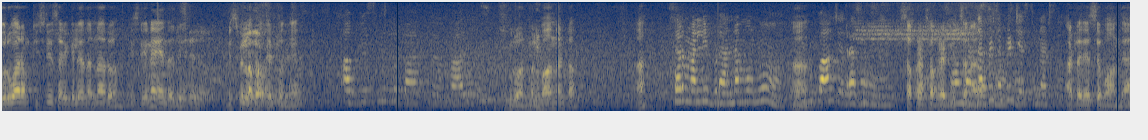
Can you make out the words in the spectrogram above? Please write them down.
గురువారం కిచిడీ సరిగ్గా లేదన్నారు. కిచిడీనే ఏంది అది? బిస్మిల్లా బాత్ ఎట్లుంది? గురువారం మళ్ళీ బాగుందంటావు? సార్ మళ్ళీ ఇప్పుడు అన్నమును సపరేట్ సపరేట్ ఇస్తున్నారు సెపరేట్ చేస్తున్నారు సార్. అట్లా చేస్తే బాగుందా?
